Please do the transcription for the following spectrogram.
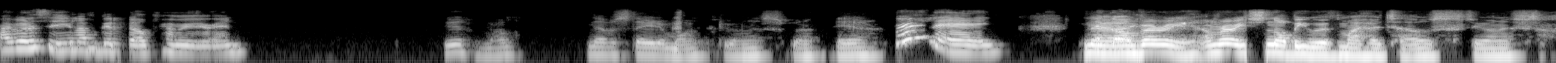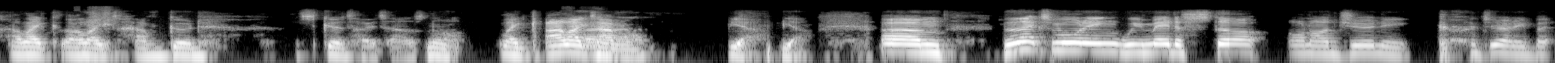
I gotta say you love a good old Premier Inn. yeah, I've never stayed in one, to be honest, but yeah. Really? No, I'm very, I'm very snobby with my hotels, to be honest. I like, I like to have good, it's good hotels, not like I like to have, Fair yeah, yeah. Um, the next morning we made a start on our journey, journey, but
